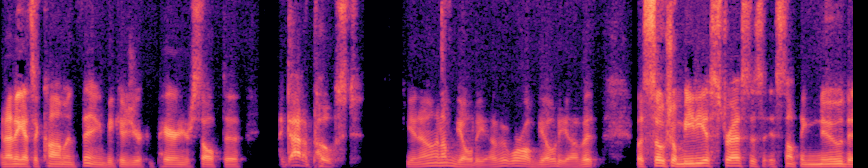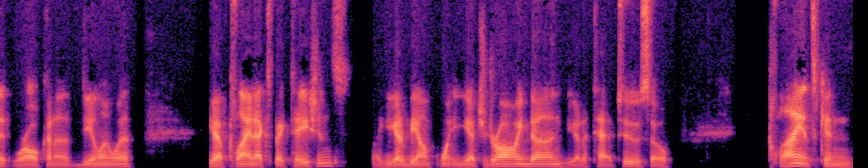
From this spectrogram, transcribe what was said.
And I think that's a common thing because you're comparing yourself to, I gotta post, you know, and I'm guilty of it. We're all guilty of it. But social media stress is, is something new that we're all kind of dealing with. You have client expectations, like you got to be on point. You got your drawing done, you got a tattoo. So clients can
